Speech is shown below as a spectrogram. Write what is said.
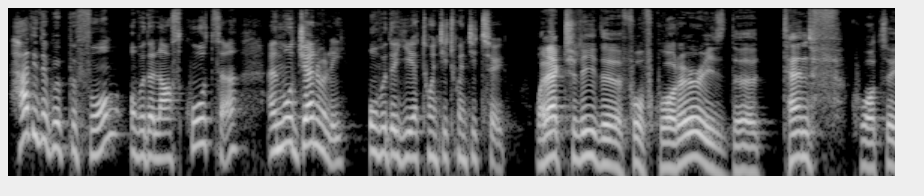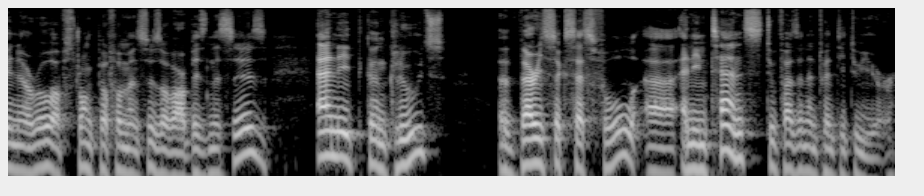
How did the group perform over the last quarter and more generally over the year 2022? Well, actually, the fourth quarter is the 10th quarter in a row of strong performances of our businesses, and it concludes a very successful uh, and intense 2022 year.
